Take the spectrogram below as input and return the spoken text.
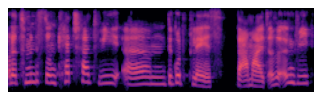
oder zumindest so ein Catch hat wie ähm, The Good Place damals. Also irgendwie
